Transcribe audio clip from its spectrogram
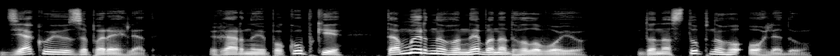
Дякую за перегляд. Гарної покупки та мирного неба над головою. До наступного огляду.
